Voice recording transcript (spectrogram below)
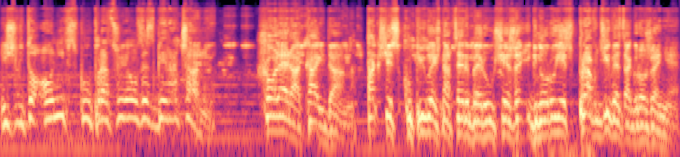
Jeśli to oni współpracują ze zbieraczami? Cholera, Kajdan! Tak się skupiłeś na Cerberusie, że ignorujesz prawdziwe zagrożenie.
